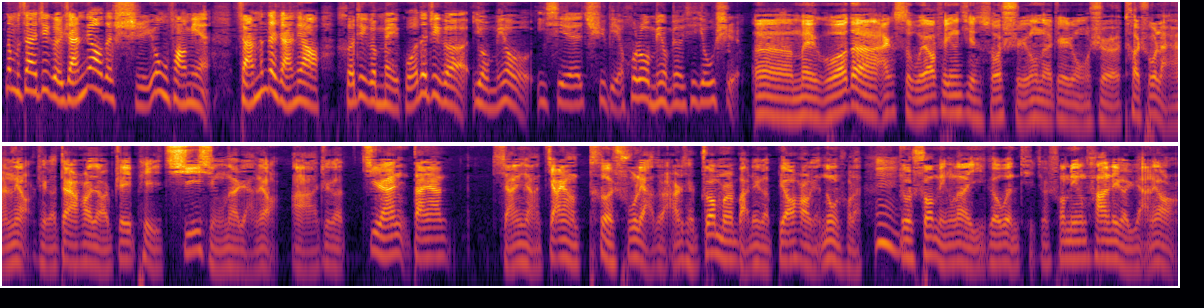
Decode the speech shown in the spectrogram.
那么，在这个燃料的使用方面，咱们的燃料和这个美国的这个有没有一些区别，或者我们有没有一些优势？呃，美国的 X 五幺飞行器所使用的这种是特殊燃燃料，这个代号叫 JP 七型的燃料啊。这个既然大家。想一想，加上“特殊”俩字，而且专门把这个标号给弄出来，嗯，就说明了一个问题，就说明它这个燃料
